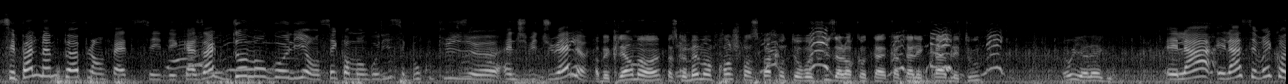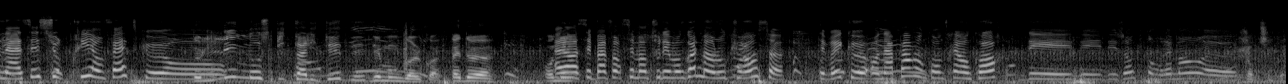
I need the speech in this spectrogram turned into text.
c'est- pas le même peuple en fait. C'est des Kazakhs de Mongolie. On sait qu'en Mongolie, c'est beaucoup plus euh, individuel. Ah ben clairement, hein, parce que même en France, je pense pas qu'on te refuse alors quand t'as les câbles et tout. Ah oui, il y a l'aigle. Et là, et là c'est vrai qu'on est assez surpris en fait que. on- De l'inhospitalité des, des Mongols quoi. Fait de... On Alors est... c'est pas forcément tous les Mongols, mais en l'occurrence, c'est vrai qu'on n'a pas rencontré encore des, des- des gens qui sont vraiment. euh, gentil quoi.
